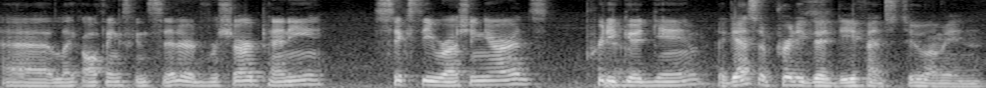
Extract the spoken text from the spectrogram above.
Uh, like all things considered, Rashaad Penny, 60 rushing yards, pretty yeah. good game against a pretty good defense too. I mean,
